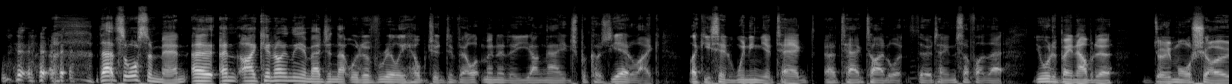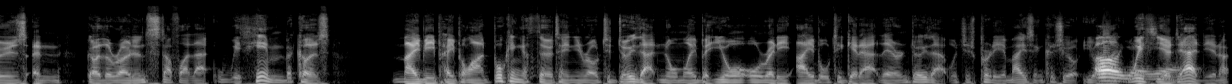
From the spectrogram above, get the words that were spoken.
That's awesome, man. Uh, and I can only imagine that would have really helped your development at a young age because, yeah, like like you said, winning your tag uh, tag title at thirteen and stuff like that, you would have been able to do more shows and go the road and stuff like that with him because maybe people aren't booking a 13 year old to do that normally, but you're already able to get out there and do that, which is pretty amazing because you're, you're oh, yeah, with yeah. your dad, you know?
